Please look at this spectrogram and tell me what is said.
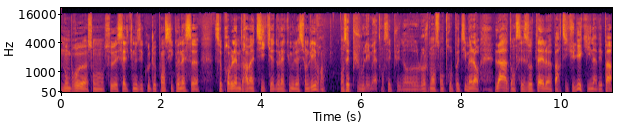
nombreux sont ceux et celles qui nous écoutent, je pense, qui connaissent euh, ce problème dramatique de l'accumulation de livres. On ne sait plus où les mettre, on ne sait plus, nos logements sont trop petits. Mais alors là, dans ces hôtels particuliers qui n'avaient pas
